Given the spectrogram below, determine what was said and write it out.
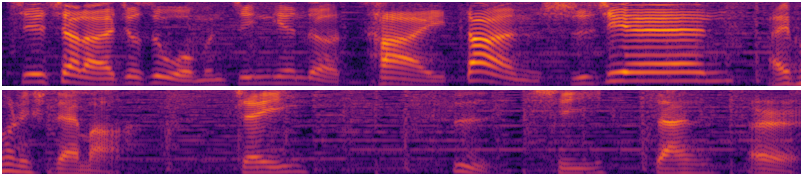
接下来就是我们今天的彩蛋时间，iPhone 历史代码 J 四七三二。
